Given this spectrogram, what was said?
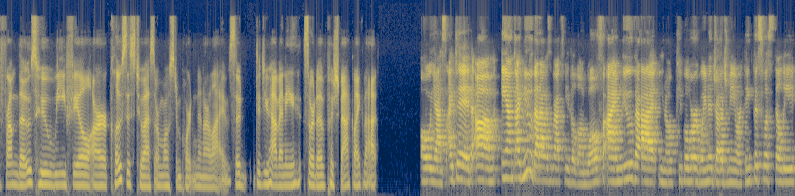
from those who we feel are closest to us or most important in our lives. So did you have any sort of pushback like that Oh yes, I did. Um, and I knew that I was about to be the lone wolf. I knew that, you know, people were going to judge me or think this was silly.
